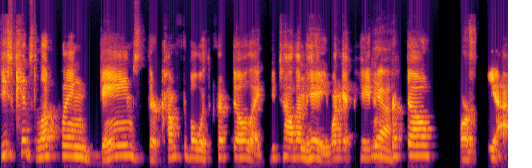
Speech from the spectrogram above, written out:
These kids love playing games. They're comfortable with crypto. Like, you tell them, hey, you want to get paid yeah. in crypto or yeah.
